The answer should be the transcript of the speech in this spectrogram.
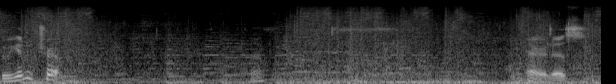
Do we get a trip? No? There it is.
